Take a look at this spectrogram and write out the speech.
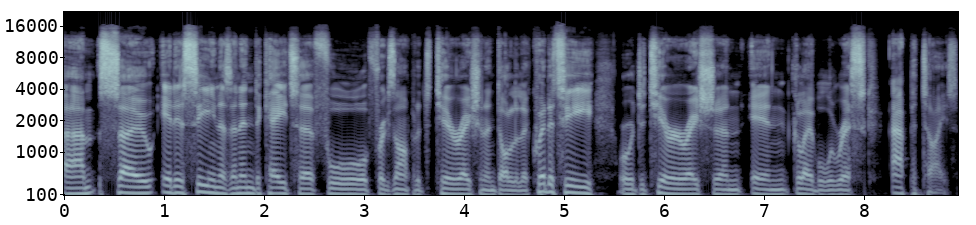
Um, so it is seen as an indicator for, for example, a deterioration in dollar liquidity or a deterioration in global risk appetite.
